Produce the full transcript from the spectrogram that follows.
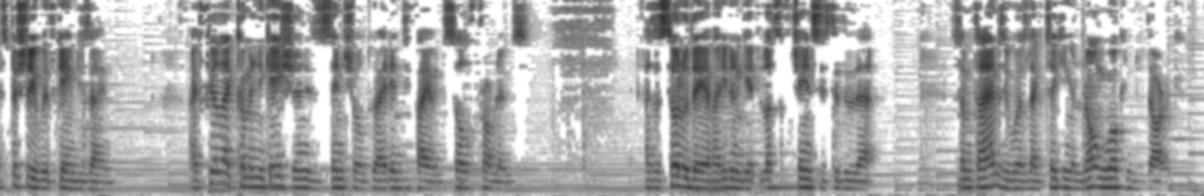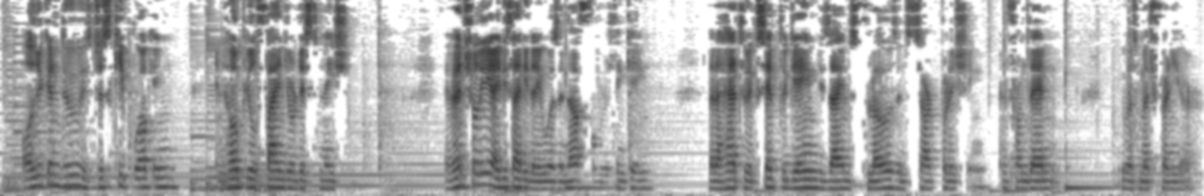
especially with game design. I feel like communication is essential to identify and solve problems. As a solo dev, I didn't get lots of chances to do that. Sometimes it was like taking a long walk in the dark. All you can do is just keep walking and hope you'll find your destination. Eventually, I decided that it was enough overthinking, that I had to accept the game design's flaws and start polishing, and from then, it was much funnier.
